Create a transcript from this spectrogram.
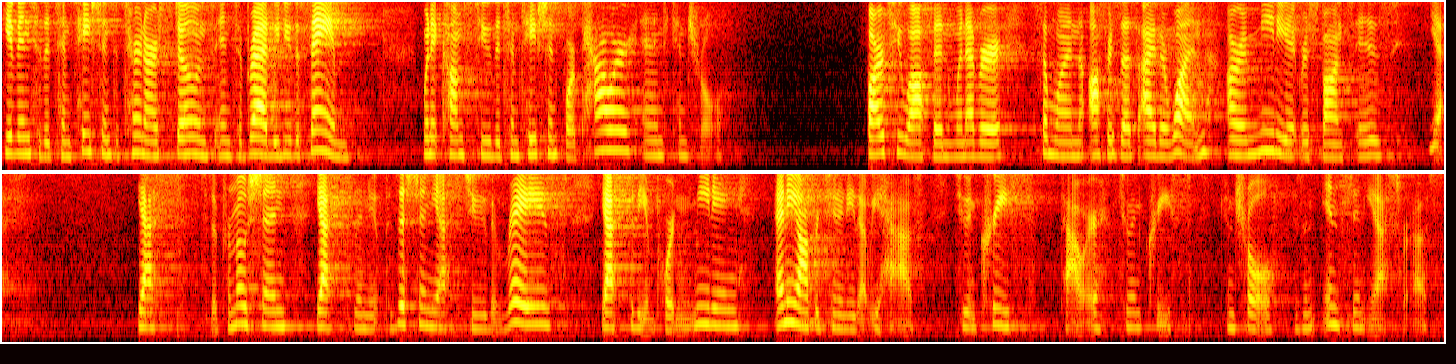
give in to the temptation to turn our stones into bread, we do the same when it comes to the temptation for power and control. Far too often, whenever someone offers us either one, our immediate response is yes. Yes to the promotion, yes to the new position, yes to the raise, yes to the important meeting, any opportunity that we have to increase power, to increase control is an instant yes for us.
